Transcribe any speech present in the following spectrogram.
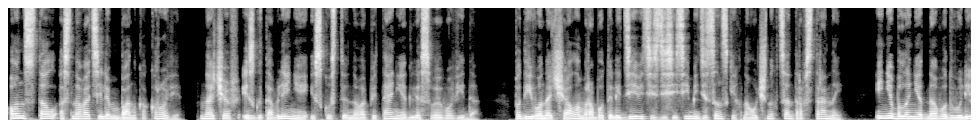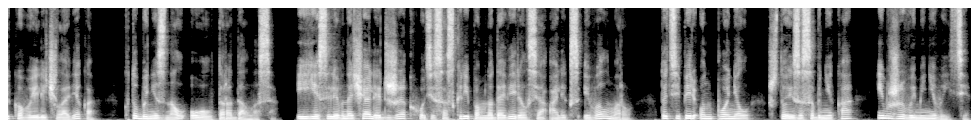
Он стал основателем банка крови, начав изготовление искусственного питания для своего вида. Под его началом работали 9 из 10 медицинских научных центров страны, и не было ни одного двуликого или человека, кто бы не знал Уолтера Далласа. И если вначале Джек, хоть и со скрипом, но доверился Алекс и Велмору, то теперь он понял, что из особняка им живыми не выйти.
